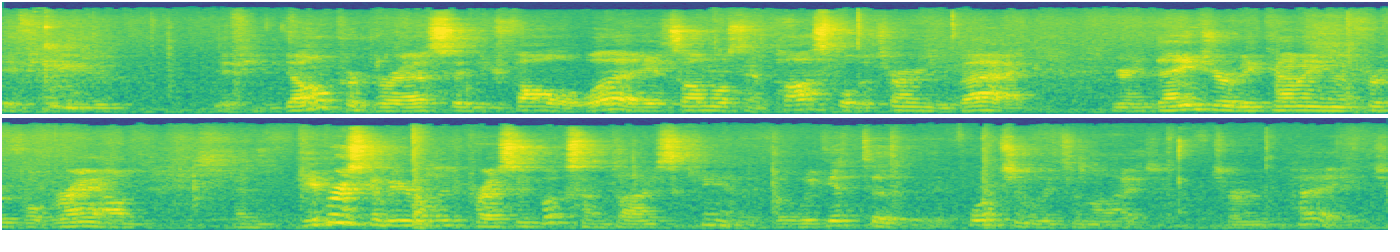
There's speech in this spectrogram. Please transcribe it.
If you, if you don't progress and you fall away, it's almost impossible to turn you back. You're in danger of becoming unfruitful ground. And Hebrews can be a really depressing book sometimes, can it? But we get to, fortunately tonight, turn the page.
